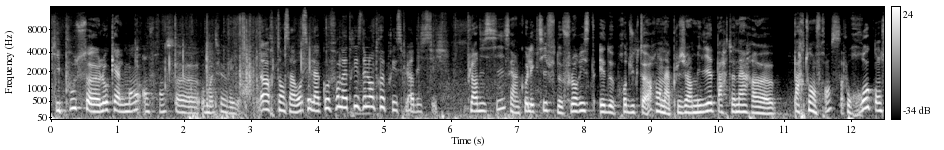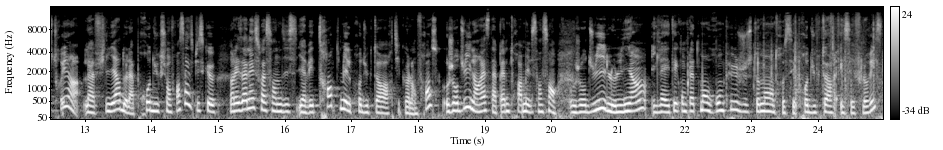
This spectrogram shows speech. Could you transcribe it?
qui pousse localement en France au mois de février. Hortense Arro, c'est la cofondatrice de l'entreprise Fleur d'ici. Fleur d'ici, c'est un collectif de fleuristes et de producteurs. On a plusieurs milliers de partenaires partout en France pour reconstruire la filière de la production française, puisque dans les années 70, il y avait 30 000 producteurs horticoles en France. Aujourd'hui, il en reste à peine 3 500. Aujourd'hui, le lien, il a été complètement rompu justement entre ces producteurs et ces fleuristes.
